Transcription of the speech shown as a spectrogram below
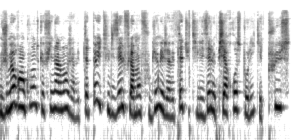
je me rends compte que finalement j'avais peut-être pas utilisé le flamand fougueux mais j'avais peut-être utilisé le pierre rose poli qui est plus,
